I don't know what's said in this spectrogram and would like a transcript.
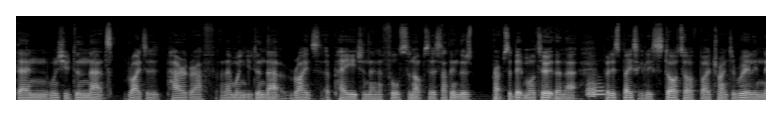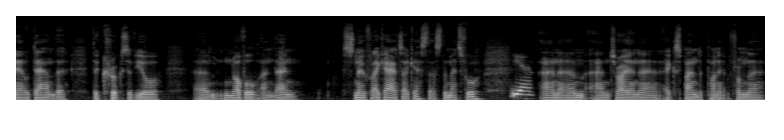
Then, once you've done that, write a paragraph, and then when you've done that, write a page and then a full synopsis. I think there's perhaps a bit more to it than that, Mm. but it's basically start off by trying to really nail down the the crux of your um, novel, and then snowflake out. I guess that's the metaphor Yeah. and um, and try and uh, expand upon it from there.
